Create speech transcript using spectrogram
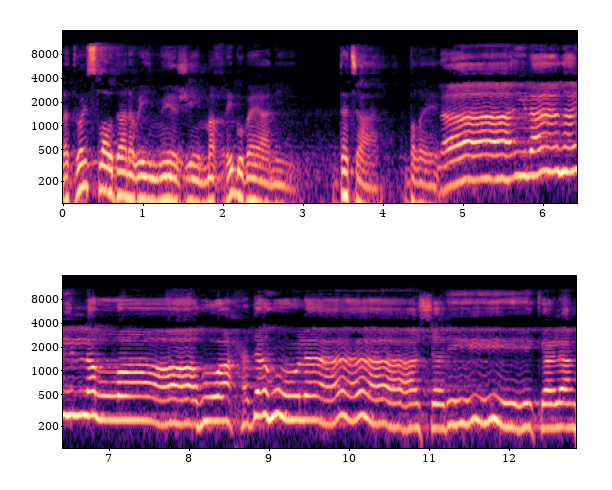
لە دوای سڵاودانەوەی نوێژی مەغریب و بەیانی دەجار بڵێ. لا إله إلا الله وحده لا شريك له.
